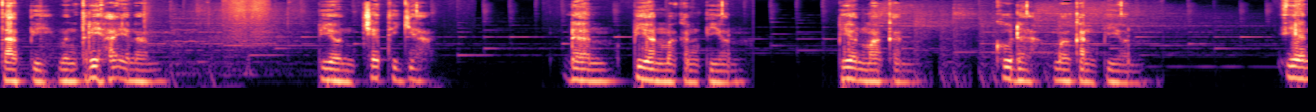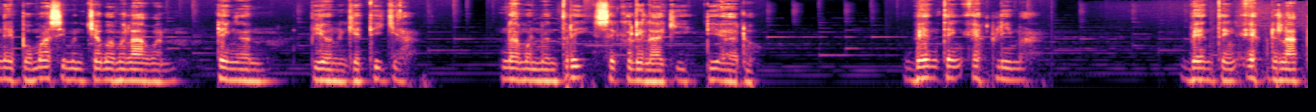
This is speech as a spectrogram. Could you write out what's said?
tapi menteri H6. Pion C3 dan pion makan pion. Pion makan, kuda makan pion. Ianepo masih mencoba melawan dengan pion G3, namun menteri sekali lagi diadu. Benteng F5, benteng F8,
